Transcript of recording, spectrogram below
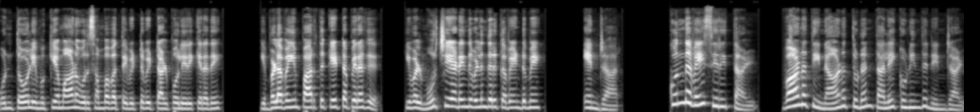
உன் தோழி முக்கியமான ஒரு சம்பவத்தை விட்டுவிட்டாள் போலிருக்கிறதே. இவ்வளவையும் பார்த்து கேட்ட பிறகு இவள் மூர்ச்சையடைந்து விழுந்திருக்க வேண்டுமே என்றார். குந்தவை சிரித்தாள். வானதி நாணத்துடன் தலை குனிந்து நின்றாள்.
